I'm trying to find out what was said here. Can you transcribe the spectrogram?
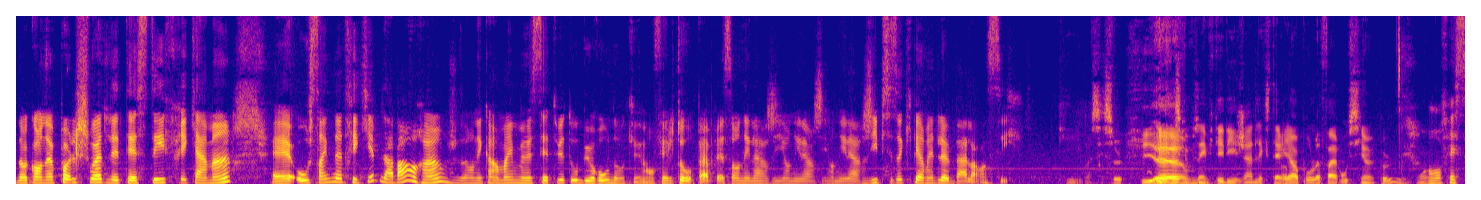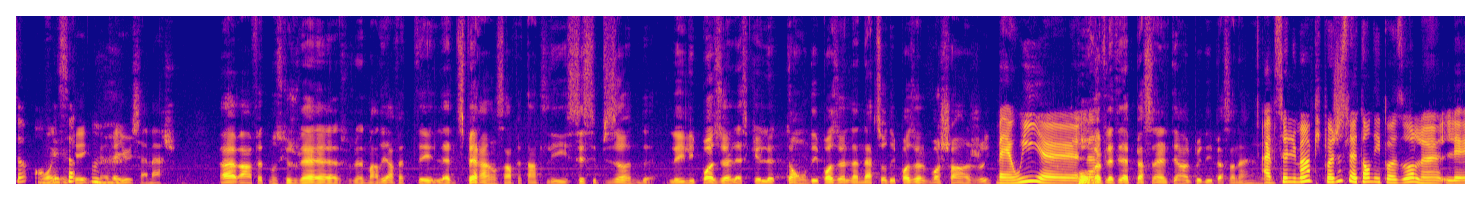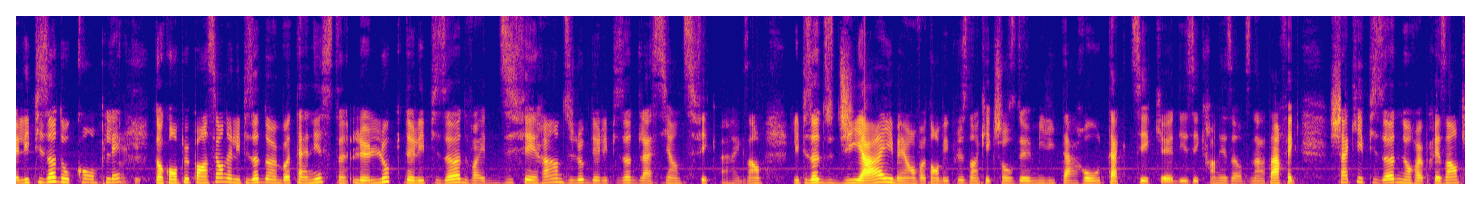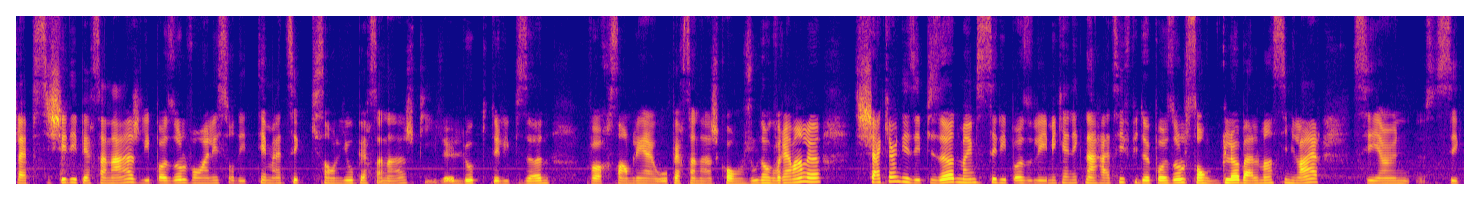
Donc, on n'a pas le choix de le tester fréquemment. Euh, au sein de notre équipe, d'abord, hein, on est quand même 7-8 au bureau, donc on fait le tour, puis après ça, on élargit, on élargit, on élargit, puis c'est ça qui permet de le balancer. OK, ben, c'est sûr. Est-ce que vous invitez des gens de l'extérieur pour le faire aussi un peu? On fait ça, on fait ça. OK, merveilleux, ça marche. Euh, en fait, moi, ce que je voulais, je voulais demander, en fait, c'est la différence en fait entre les six épisodes, les, puzzles. Est-ce que le ton des puzzles, la nature des puzzles va changer Ben oui. Euh, pour refléter la personnalité un peu des personnages? Absolument. Puis pas juste le ton des puzzles, l'épisode au complet. Donc on peut penser, on a l'épisode d'un botaniste. Le look de l'épisode va être différent du look de l'épisode de la scientifique, par exemple. L'épisode du GI, ben on va tomber plus dans quelque chose de militaro, tactique, euh, des écrans des ordinateurs. Fait que chaque épisode nous représente la psyché des personnages. Les puzzles vont aller sur des thématiques qui sont liés au personnage, puis le look de l'épisode va ressembler au personnage qu'on joue. Donc vraiment là, chacun des épisodes, même si les, les mécaniques narratives puis de puzzle sont globalement similaires, c'est un c'est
